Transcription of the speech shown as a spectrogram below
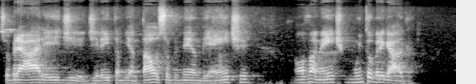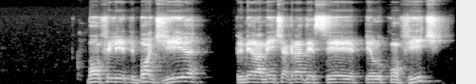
sobre a área de direito ambiental, sobre meio ambiente. Novamente, muito obrigado. Bom, Felipe, bom dia. Primeiramente, agradecer pelo convite,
